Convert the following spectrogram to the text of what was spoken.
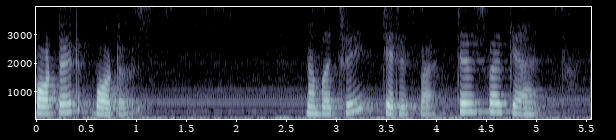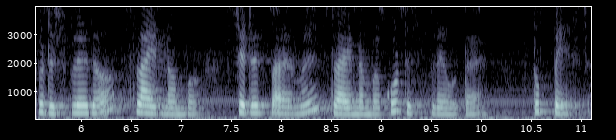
dotted borders. Number three, status bar. Status bar क्या है? तो display the slide number. Status bar में स्लाइड नंबर को डिस्प्ले होता है। तो पेस्ट।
